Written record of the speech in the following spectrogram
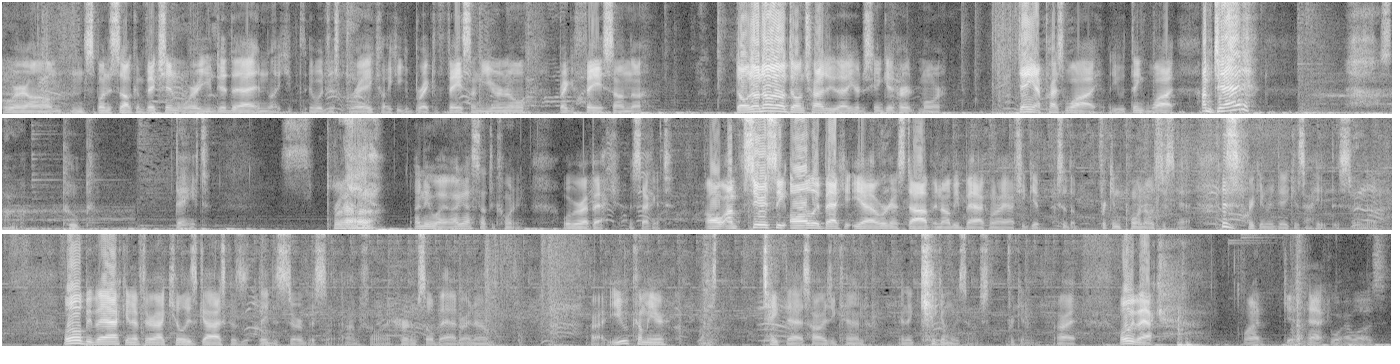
Where um in Splinter Cell Conviction, where you did that and like it would just break. Like you could break a face on the urinal, break a face on the. No no no no! Don't try to do that. You're just gonna get hurt more. Dang! I pressed Y. You would think Y. I'm dead. Of a poop. Dang it. Anyway, I gotta stop the corner. We'll be right back in a second. Oh, I'm seriously all the way back. Yeah, we're gonna stop, and I'll be back when I actually get to the freaking point I was just at. This is freaking ridiculous. I hate this right now. Well, I'll be back, and after I kill these guys, because they deserve this. I'm sorry, I hurt them so bad right now. Alright, you come here, and just take that as hard as you can, and then kick him with some. Just freaking. Alright, we'll be back when I get back to where I was.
